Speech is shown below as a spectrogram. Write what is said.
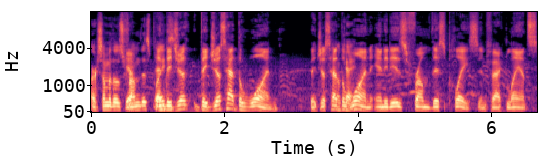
are some of those Yeah. from this place? And they just they just had the one. They just had Okay. the one, and it is from this place. In fact, Lance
